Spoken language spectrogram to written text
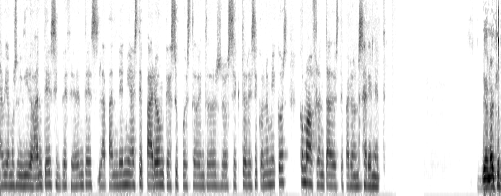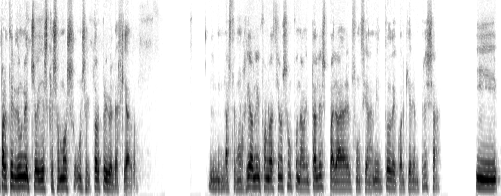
habíamos vivido antes, sin precedentes, la pandemia, este parón que ha supuesto en todos los sectores económicos. ¿Cómo ha afrontado este parón Sarenet? Bien, hay que partir de un hecho y es que somos un sector privilegiado. Las tecnologías de la información son fundamentales para el funcionamiento de cualquier empresa y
